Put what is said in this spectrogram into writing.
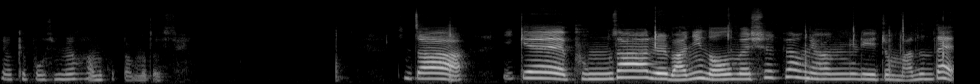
이렇게 보시면 아무것도 안 묻어 있어요. 진짜 이게 붕사를 많이 넣으면 실패할 확률이 좀 많은데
